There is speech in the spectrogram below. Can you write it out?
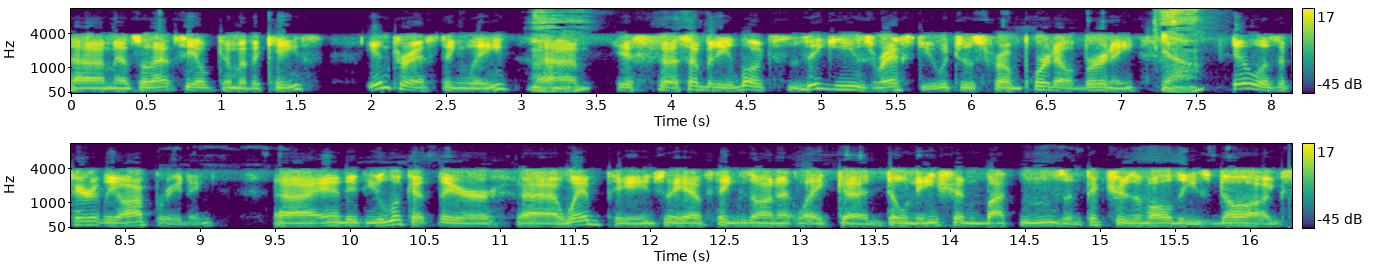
Um, and so that's the outcome of the case. Interestingly, mm-hmm. if somebody looks, Ziggy's Rescue, which is from Port Alberni, yeah. still is apparently operating. Uh, and if you look at their uh, web page, they have things on it like uh, donation buttons and pictures of all these dogs.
